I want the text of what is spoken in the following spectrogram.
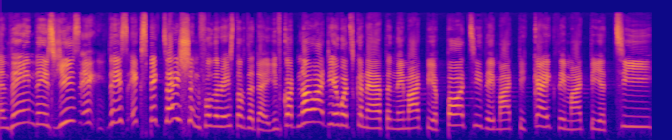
And then there's, use, there's expectation for the rest of the day. You've got no idea what's going to happen. There might be a party, there might be cake, there might be a tea,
